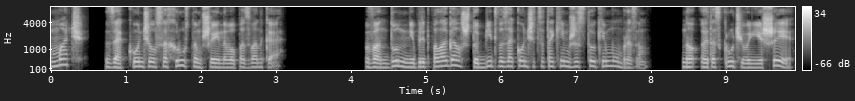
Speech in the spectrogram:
Матч закончился хрустом шейного позвонка. Ван Дун не предполагал, что битва закончится таким жестоким образом, но это скручивание шеи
